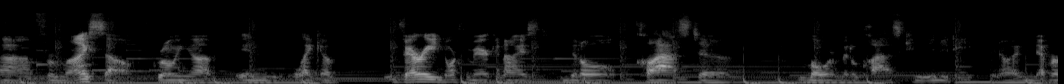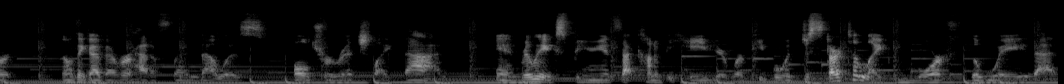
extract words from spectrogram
uh, for myself growing up in like a very North Americanized middle class to lower middle class community. You know, I've never, I don't think I've ever had a friend that was ultra rich like that and really experience that kind of behavior where people would just start to like morph the way that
